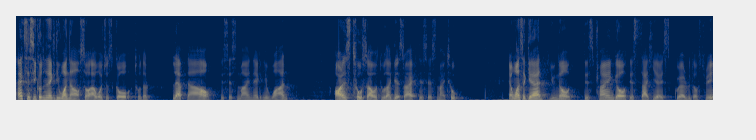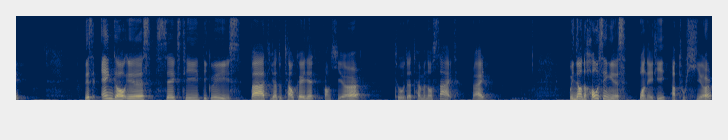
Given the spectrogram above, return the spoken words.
x is equal to negative 1 now, so I will just go to the left now. This is my negative 1. r is 2, so I will do like this, right? This is my 2. And once again, you know this triangle, this side here is square root of 3. This angle is 60 degrees, but you have to calculate it from here to the terminal side, right? We know the whole thing is 180 up to here,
